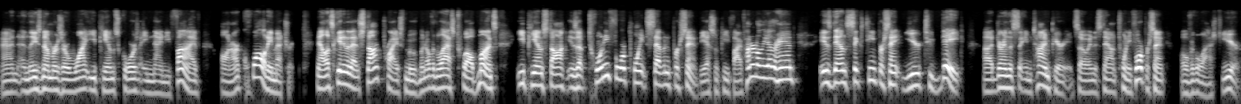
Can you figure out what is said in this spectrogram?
And, and these numbers are why EPM scores a 95 on our quality metric. Now let's get into that stock price movement. Over the last 12 months, EPM stock is up 24.7%. The S&P 500 on the other hand is down 16% year to date uh, during the same time period. So and it's down 24% over the last year.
